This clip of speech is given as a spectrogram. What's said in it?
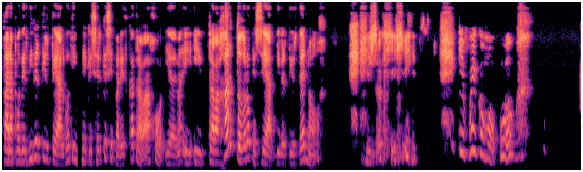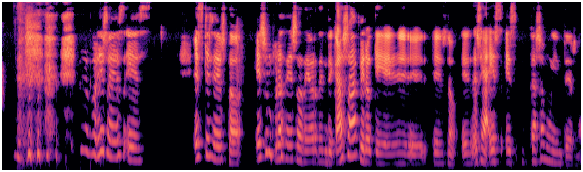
para poder divertirte algo tiene que ser que se parezca a trabajo y además y, trabajar todo lo que sea divertirte no eso que es que fue como wow por eso es es es que es esto es un proceso de orden de casa pero que es no o sea es, es casa muy interna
